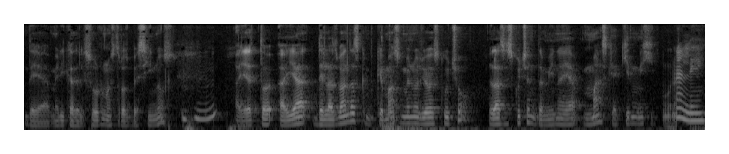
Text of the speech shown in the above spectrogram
de América del Sur, nuestros vecinos, Ujú. allá, to- allá de las bandas que, que más o menos yo escucho, las escuchan también allá más que aquí en México, Órale.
